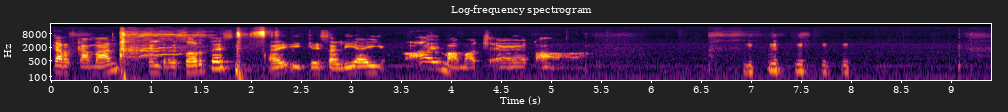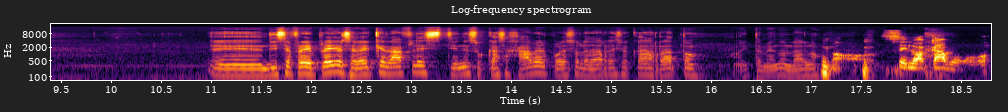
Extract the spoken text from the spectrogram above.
carcamán el Resortes ay, y que salía ahí, ay mamacheta. Eh, dice Freddy Player, se ve que Dafles tiene su casa Haber, por eso le da recio cada rato. Y también Don Lalo. No, se lo acabó.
